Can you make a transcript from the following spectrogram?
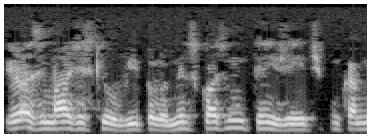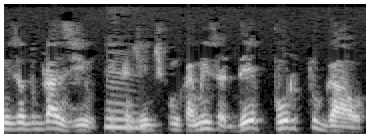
Eu, as imagens que eu vi, pelo menos, quase não tem gente com camisa do Brasil, tem hum. gente com camisa de Portugal.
